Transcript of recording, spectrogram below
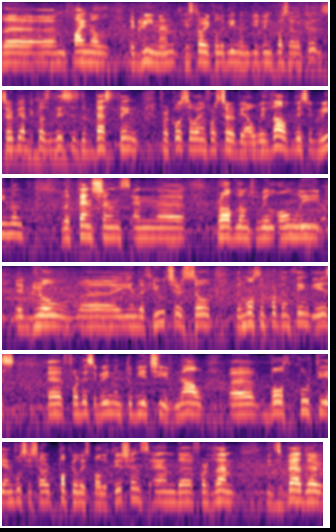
the um, final agreement, historical agreement between Kosovo and Serbia, because this is the best thing for Kosovo and for Serbia. Without this agreement, the tensions and uh, problems will only uh, grow uh, in the future. So the most important thing is uh, for this agreement to be achieved. Now, uh, both Kurti and Vucic are populist politicians, and uh, for them, it's better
